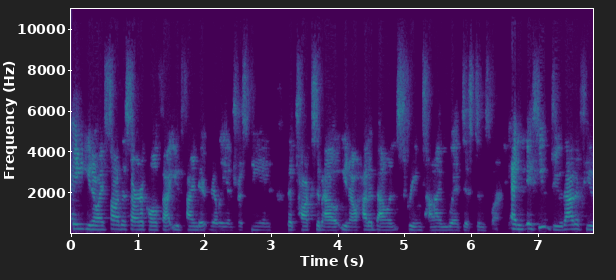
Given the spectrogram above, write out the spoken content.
hey, you know, I saw this article, thought you'd find it really interesting that talks about you know how to balance screen time with distance learning. And if you do that a few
